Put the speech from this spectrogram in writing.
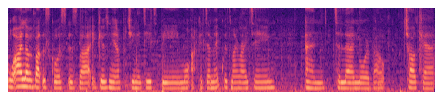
What I love about this course is that it gives me an opportunity to be more academic with my writing and to learn more about childcare.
